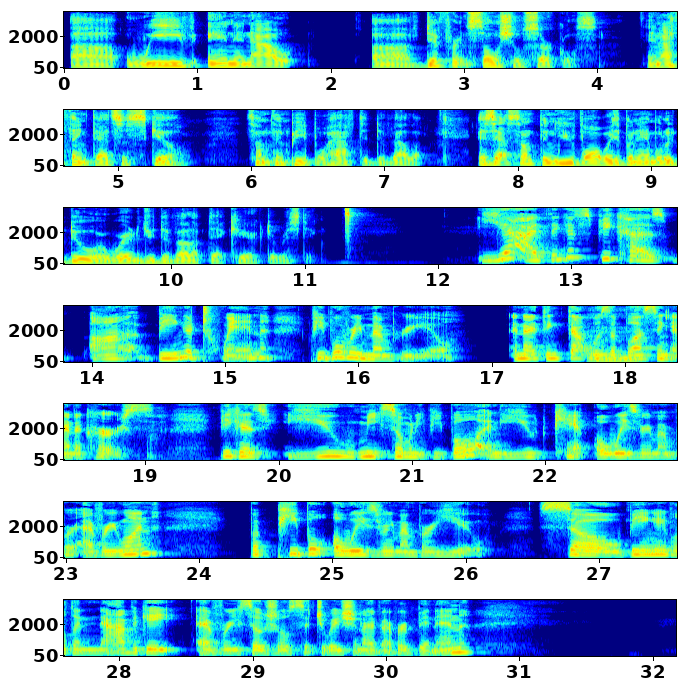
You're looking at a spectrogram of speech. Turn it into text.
uh, weave in and out of different social circles. And I think that's a skill, something people have to develop. Is that something you've always been able to do, or where did you develop that characteristic? Yeah, I think it's because uh, being a twin, people remember you. And I think that was mm-hmm. a blessing and a curse because you meet so many people and you can't always remember everyone, but people always remember you. So being able to navigate every social situation I've ever been in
